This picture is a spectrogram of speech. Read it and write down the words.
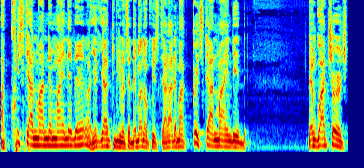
A Christian man, them minded, eh? you know, you hear two people say, them are not Christian, them Christian minded. Them go to church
